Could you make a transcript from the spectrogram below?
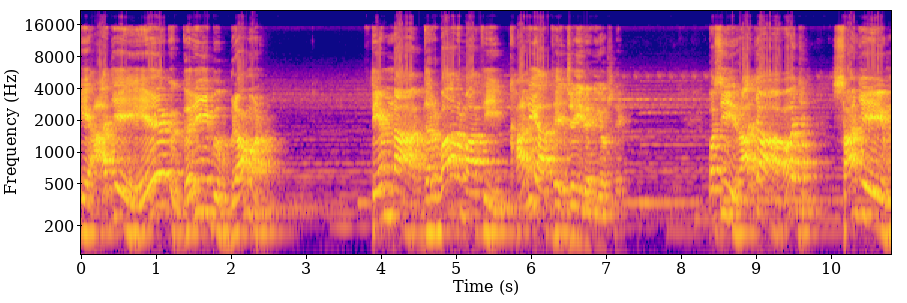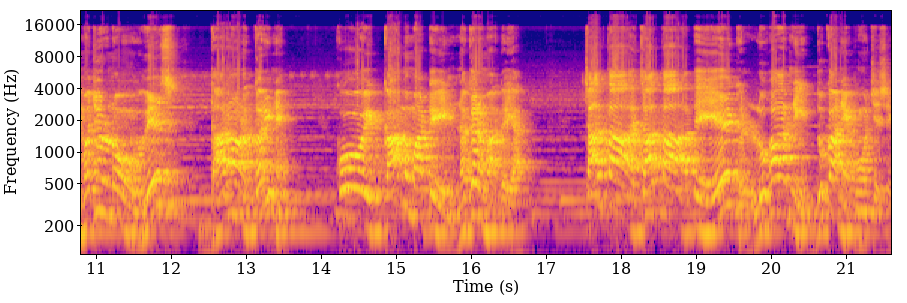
કે આજે એક ગરીબ બ્રાહ્મણ તેમના દરબારમાંથી ખાલી હાથે જઈ રહ્યો છે. પછી રાજા અજ સાંજે મજૂરનો વેશ ધારણ કરીને કોઈ કામ માટે નગરમાં ગયા. ચાલતા ચાલતા તે એક લુહારની દુકાને પહોંચે છે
